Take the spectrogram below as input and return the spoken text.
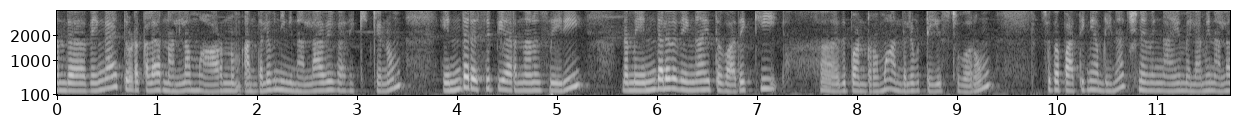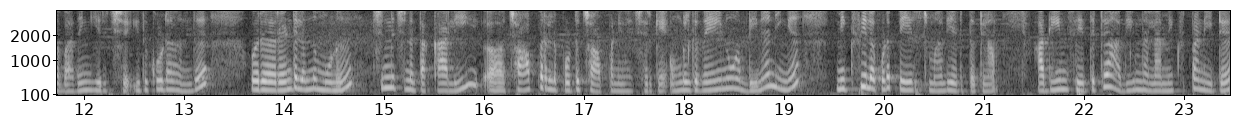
அந்த வெங்காயத்தோட கலர் நல்லா மாறணும். அந்தளவு நீங்கள் நல்லாவே வதக்கிக்கணும். எந்த ரெசிபியாக இருந்தாலும் சரி நம்ம எந்தளவு வெங்காயத்தை வதக்கி இது பண்ணுறோமோ அந்தளவு டேஸ்ட் வரும். ஸோ இப்போ பார்த்தீங்க அப்படின்னா சின்ன வெங்காயம் எல்லாமே நல்லா வதங்கிருச்சு. இது கூட வந்து ஒரு ரெண்டுலேருந்து மூணு சின்ன சின்ன தக்காளி சாப்பரில் போட்டு சாப் பண்ணி வச்சுருக்கேன். உங்களுக்கு வேணும் அப்படின்னா நீங்கள் மிக்சியில் கூட பேஸ்ட் மாதிரி எடுத்துக்கலாம். அதையும் சேர்த்துட்டு அதையும் நல்லா மிக்ஸ் பண்ணிவிட்டு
